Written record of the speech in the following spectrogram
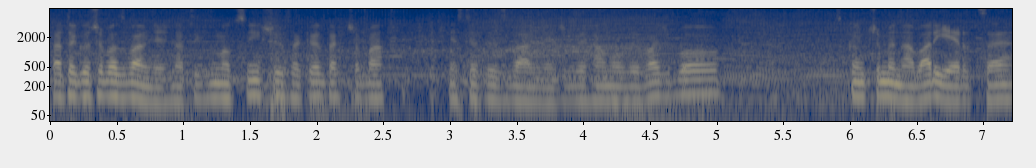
Dlatego trzeba zwalniać. Na tych mocniejszych zakrętach trzeba niestety zwalniać, wyhamowywać, bo skończymy na barierce,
